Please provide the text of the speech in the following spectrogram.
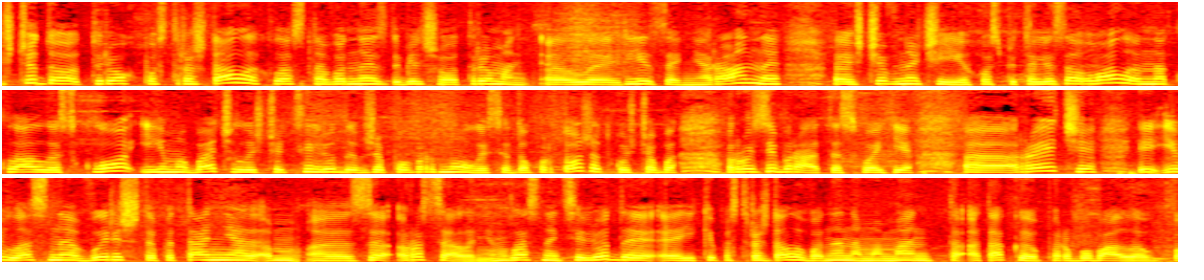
Щодо трьох постраждалих, власне, вони здебільшого отримали різані рани. Е, Ще вночі їх госпіталізували, наклали скло, і ми бачили, що ці люди вже повернулися до гуртожитку, щоб розібрати свої е, речі і, і власне вирішити питання е, з розселенням. Власне, ці люди, е, які постраждали, вони на момент атаки перебували в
